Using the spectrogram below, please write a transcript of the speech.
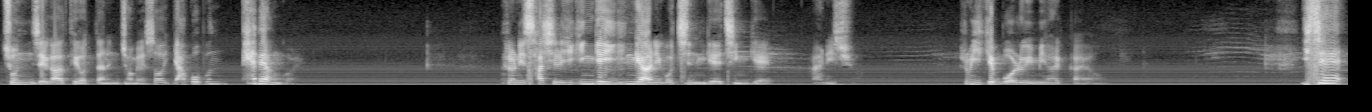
존재가 되었다는 점에서 야곱은 패배한 거예요. 그러니 사실 이긴 게 이긴 게 아니고 진 게 진 게 아니죠. 그럼 이게 뭘 의미할까요? 이제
